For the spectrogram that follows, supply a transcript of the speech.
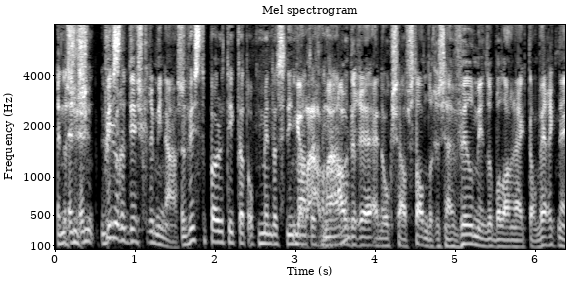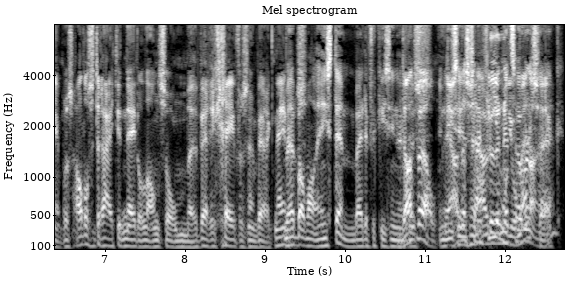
En- dat is en- dus en pure wist- discriminatie. Wist de politiek dat op het moment dat ze die Ja, maatregel maar ouderen en ook zelfstandigen zijn veel minder belangrijk dan werknemers. Alles draait in Nederland om eh, werkgevers en werknemers. We hebben allemaal één stem bij de verkiezingen. Dat dus wel. In die Ja, zin dat zijn zijn 4 ouderen net zo miljoen mensen.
